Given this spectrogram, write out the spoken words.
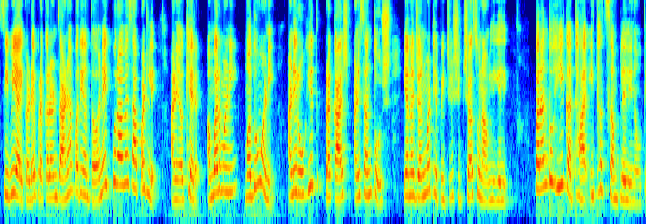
सीबीआयकडे प्रकरण जाण्यापर्यंत अनेक पुरावे सापडले आणि अखेर अमरमणी मधुमणी आणि रोहित प्रकाश आणि संतोष यांना जन्मठेपीची शिक्षा सुनावली गेली. परंतु ही कथा इथंच संपलेली नव्हती.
